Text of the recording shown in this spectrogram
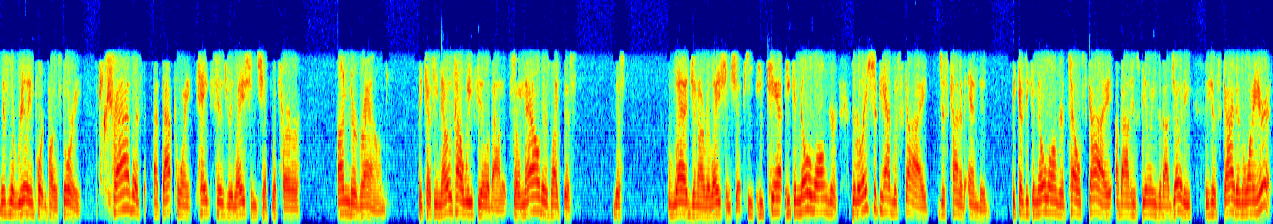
This is a really important part of the story. Travis, at that point, takes his relationship with her underground because he knows how we feel about it. So now there's like this this wedge in our relationship. He he can't he can no longer the relationship he had with Sky just kind of ended because he can no longer tell Sky about his feelings about Jodi because Sky doesn't want to hear it.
